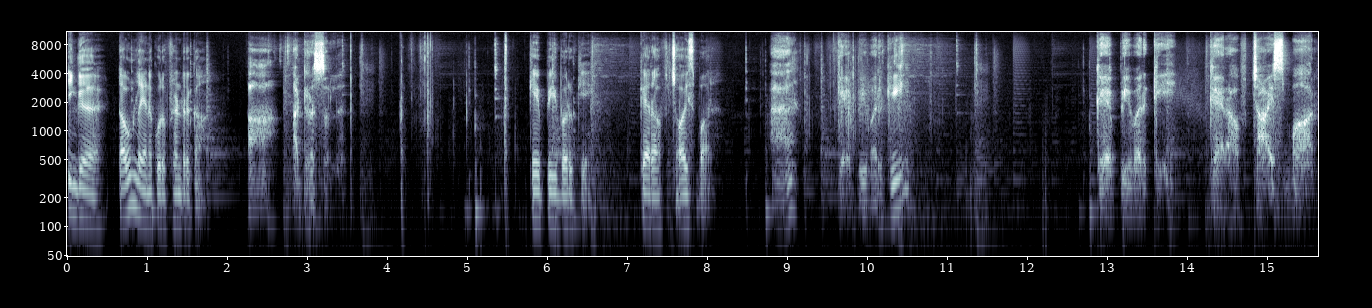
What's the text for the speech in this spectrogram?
இங்க டவுன்ல எனக்கு ஒரு ஃப்ரெண்ட் இருக்கான். ஆ அட்ரஸ் சொல்லு. K P Varkey care of choice bar? K P Varkey K P Varkey care of choice bar.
